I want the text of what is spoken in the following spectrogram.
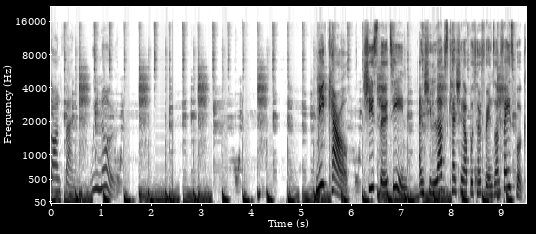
aren't fun, we know. Meet Carol. She's 13 and she loves catching up with her friends on Facebook.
